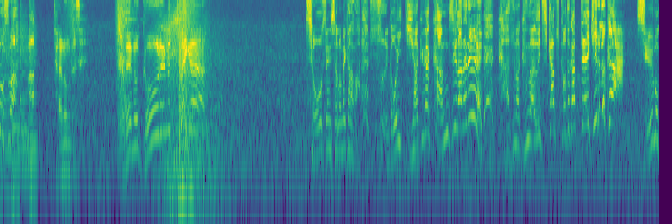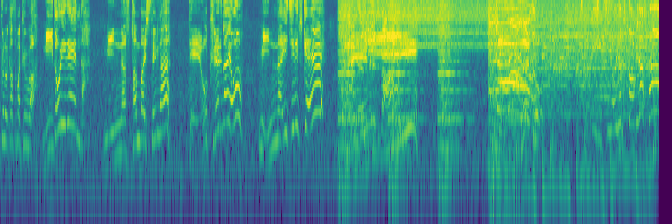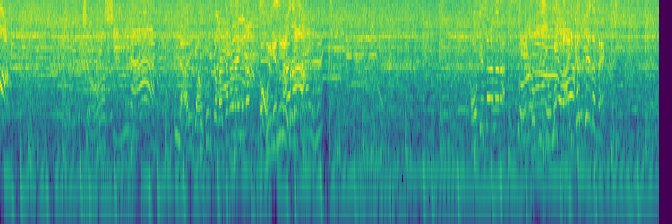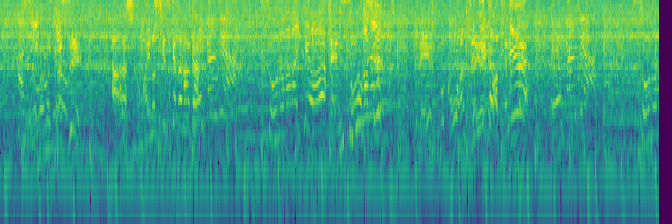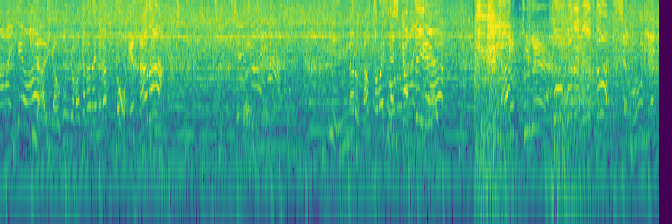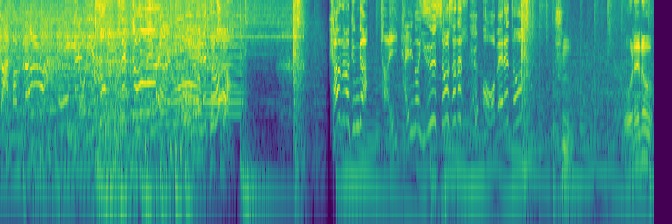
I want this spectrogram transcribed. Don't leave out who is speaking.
Speaker 1: コースはま
Speaker 2: 頼んだぜ。俺のゴーレムタイガー。
Speaker 1: 挑戦者の目からはすごい気迫が感じられる。カズマくんは打ち勝つことができるのか。注目のカズマくんは緑レーンだ。みんなスタンバイしているな。出遅れるなよ。みんな位置につけ位置何が起こるかわからないのがポケサーだポケサーなら帝国上も大歓迎だぜ。
Speaker 2: このまま
Speaker 1: 嵐の前の静けさなのか。そのまま行けよ。先頭を走る。レースも後半戦に突入。そのまま行けよ。何が起こるかわからないのがポケサーだのカスタマイズが光っているここでブースト勝利へ加速だいよいよトップでゴールおめでとうカズマくんが大会の優勝者ですおめでとう。
Speaker 2: ふん。俺の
